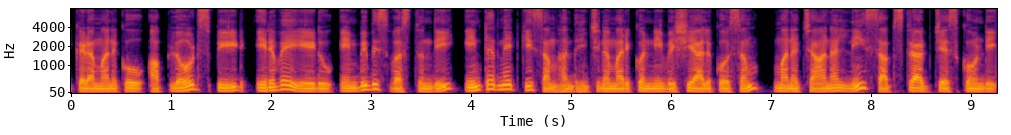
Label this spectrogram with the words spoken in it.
ఇక్కడ మనకు అప్లోడ్ స్పీడ్ ఇరవై ఏడు ఎంబీబీస్ వస్తుంది. ఇంటర్నెట్కి సంబంధించిన మరికొన్ని విషయాల కోసం మన ఛానల్ని సబ్స్క్రైబ్ చేసుకోండి.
